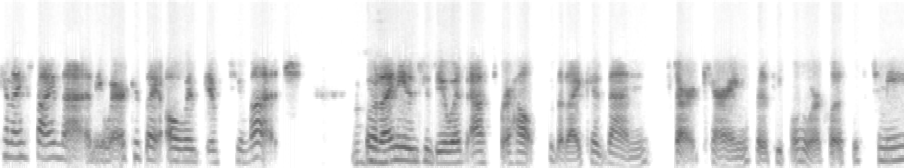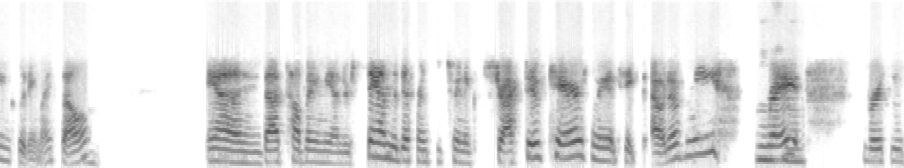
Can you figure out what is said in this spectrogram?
can I find that anywhere? Because I always give too much. Mm-hmm. what I needed to do was ask for help so that I could then start caring for the people who are closest to me, including myself. Mm-hmm. And that's helping me understand the difference between extractive care, something that takes out of me, right? Mm-hmm. Versus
